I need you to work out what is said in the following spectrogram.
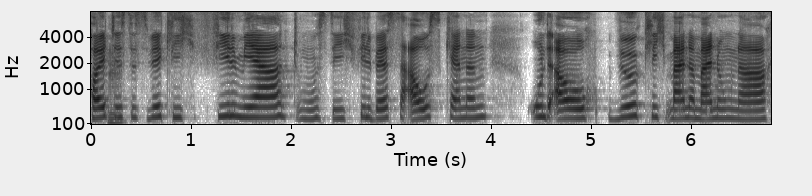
Heute mhm. ist es wirklich viel mehr. Du musst dich viel besser auskennen und auch wirklich meiner Meinung nach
